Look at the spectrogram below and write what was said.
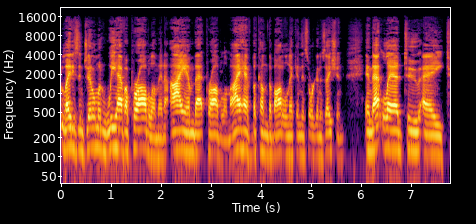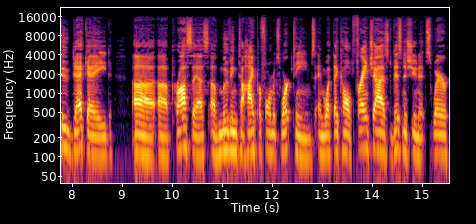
ladies and gentlemen, we have a problem and I am that problem. I have become the bottleneck in this organization. And that led to a two decade uh, uh, process of moving to high performance work teams and what they called franchised business units, where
